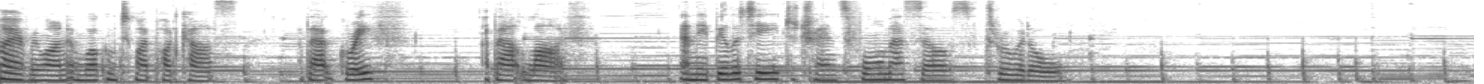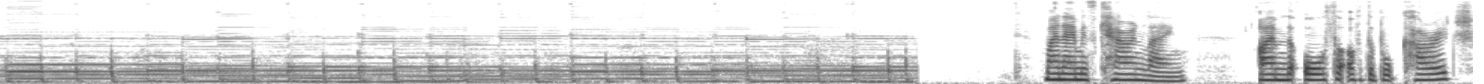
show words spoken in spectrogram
Hi, everyone, and welcome to my podcast about grief, about life, and the ability to transform ourselves through it all. My name is Karen Lang. I am the author of the book Courage,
